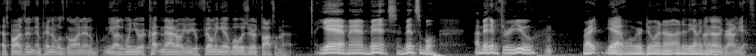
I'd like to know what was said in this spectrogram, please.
as far as Independent was going, and you know, when you were cutting that or you were filming it? What was your thoughts on that? Yeah, man, Vince, Invinceable. I met him through you, right? Yeah, Yeah. when we were doing uh, Under the Underground. Underground, yes.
